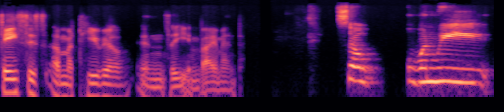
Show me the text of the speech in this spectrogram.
faces a material in the environment. So when we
